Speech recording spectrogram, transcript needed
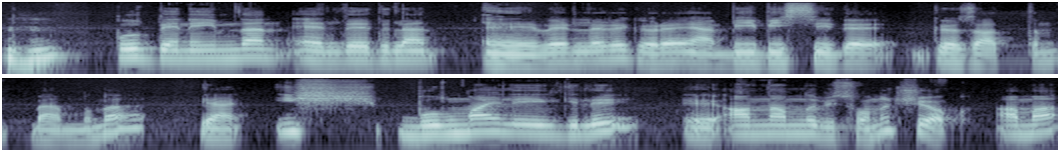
Hı hı. Bu deneyimden elde edilen e, verilere göre yani BBC'de göz attım ben buna. Yani iş bulmayla ilgili e, anlamlı bir sonuç yok. Ama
